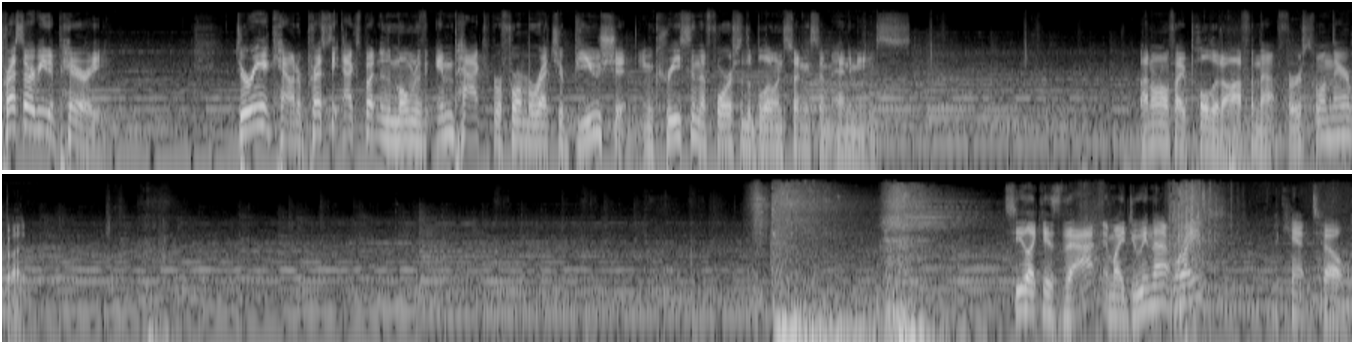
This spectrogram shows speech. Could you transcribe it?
Press RB to parry. During a counter, press the X button in the moment of impact to perform a retribution, increasing the force of the blow and stunning some enemies. I don't know if I pulled it off on that first one there, but... See, like, is that... Am I doing that right? I can't tell.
